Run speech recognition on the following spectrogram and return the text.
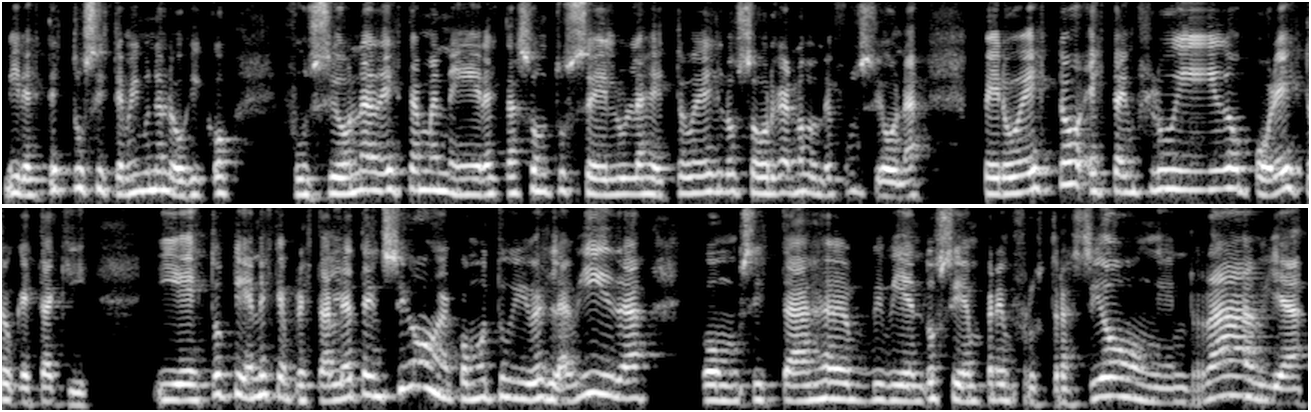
Mira, este es tu sistema inmunológico, funciona de esta manera, estas son tus células, esto es los órganos donde funciona, pero esto está influido por esto que está aquí. Y esto tienes que prestarle atención a cómo tú vives la vida, como si estás eh, viviendo siempre en frustración, en rabia,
